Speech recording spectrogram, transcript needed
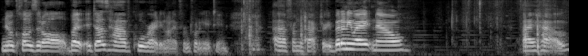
no clothes at all, but it does have cool writing on it from 2018, uh, from the factory. But anyway, now I have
